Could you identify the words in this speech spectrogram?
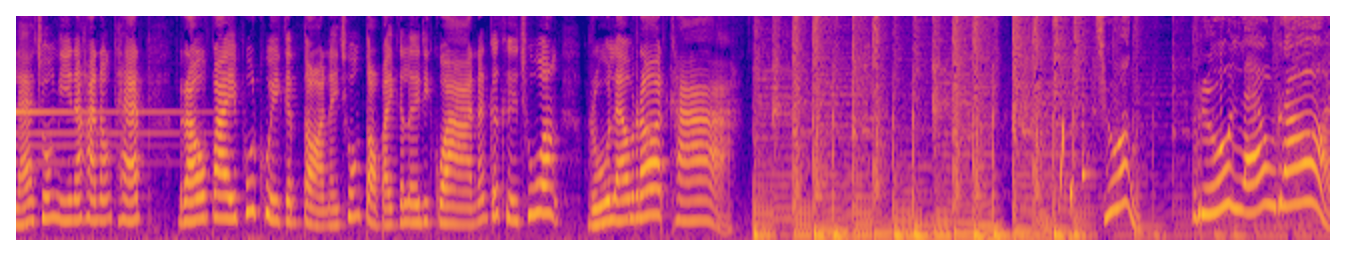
และช่วงนี้นะคะน้องแท็เราไปพูดคุยกันต่อในช่วงต่อไปกันเลยดีกว่า นั่นก็คือช่วงรู้แล้วรอดค่ะ ช่วง รู้แล้วรอด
